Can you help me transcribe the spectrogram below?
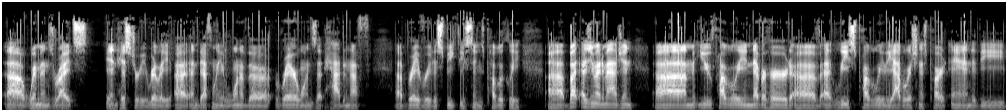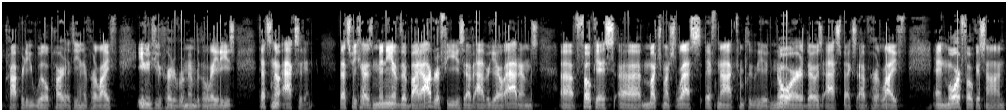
uh, women's rights in history, really, uh, and definitely one of the rare ones that had enough bravery to speak these things publicly. Uh, but as you might imagine, um, you've probably never heard of at least probably the abolitionist part and the property will part at the end of her life, even if you've heard of Remember the Ladies. That's no accident. That's because many of the biographies of Abigail Adams uh, focus uh, much, much less, if not completely ignore those aspects of her life, and more focus on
